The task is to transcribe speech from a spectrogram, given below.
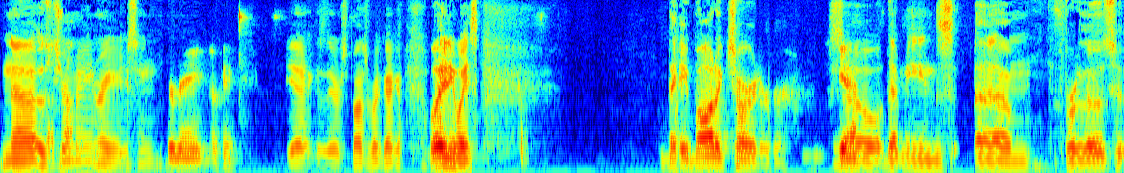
No, it was That's not- Germain Racing. Germain? Okay. Yeah, because they were sponsored by Geico. Well, anyways, they bought a charter, so that means um, for those who,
